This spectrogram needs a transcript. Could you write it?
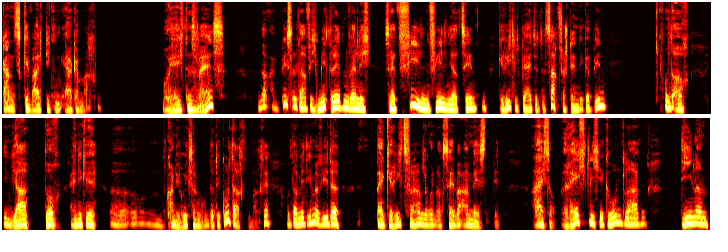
ganz gewaltigen Ärger machen. Woher ich das weiß? Na, ein bisschen darf ich mitreden, weil ich seit vielen, vielen Jahrzehnten gerichtlich beeidete Sachverständiger bin und auch im Jahr doch einige, äh, kann ich ruhig sagen, hunderte Gutachten mache und damit immer wieder bei Gerichtsverhandlungen auch selber anwesend bin. Also, rechtliche Grundlagen dienen,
